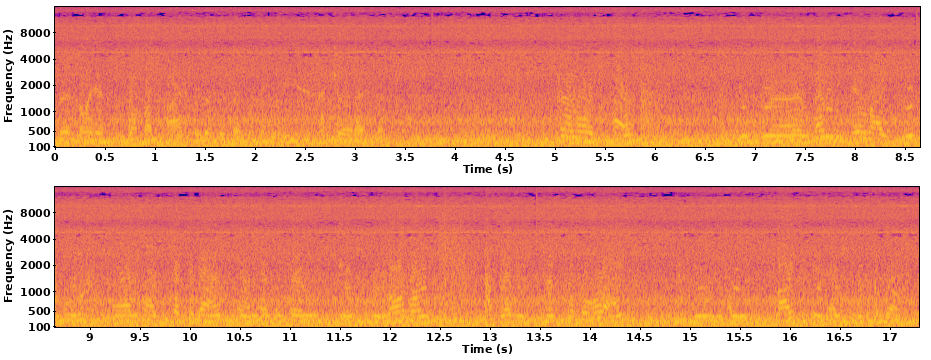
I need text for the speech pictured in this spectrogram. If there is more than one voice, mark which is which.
Speaker 1: Vernoyen 115 for the degrees and your vector.
Speaker 2: Turn out. Uh, when the light and I checked it out, and everything is normal. When we took the the is actually.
